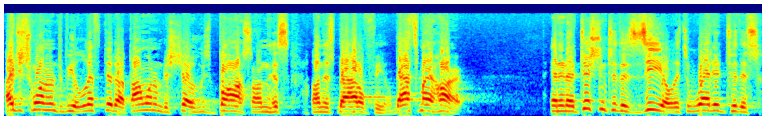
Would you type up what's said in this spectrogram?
I just want him to be lifted up. I want him to show who's boss on this, on this battlefield. That's my heart. And in addition to the zeal, it's wedded to this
